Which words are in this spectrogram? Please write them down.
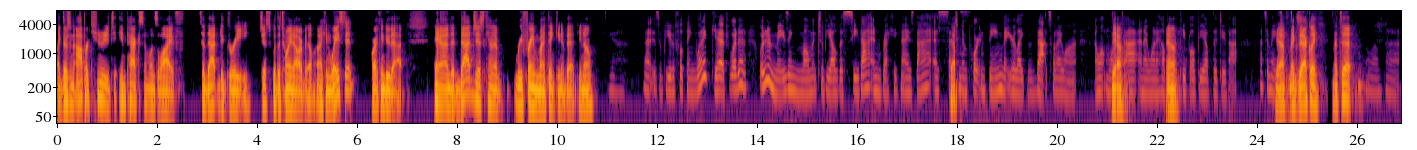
like there's an opportunity to impact someone's life to that degree just with a $20 bill. And I can waste it or I can do that. And that just kind of reframed my thinking a bit, you know? Yeah, that is a beautiful thing. What a gift. What an what an amazing moment to be able to see that and recognize that as such yep. an important thing that you're like, that's what I want. I want more yeah. of that and I want to help yeah. other people be able to do that. That's amazing. Yeah, exactly. That's it. I love that.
